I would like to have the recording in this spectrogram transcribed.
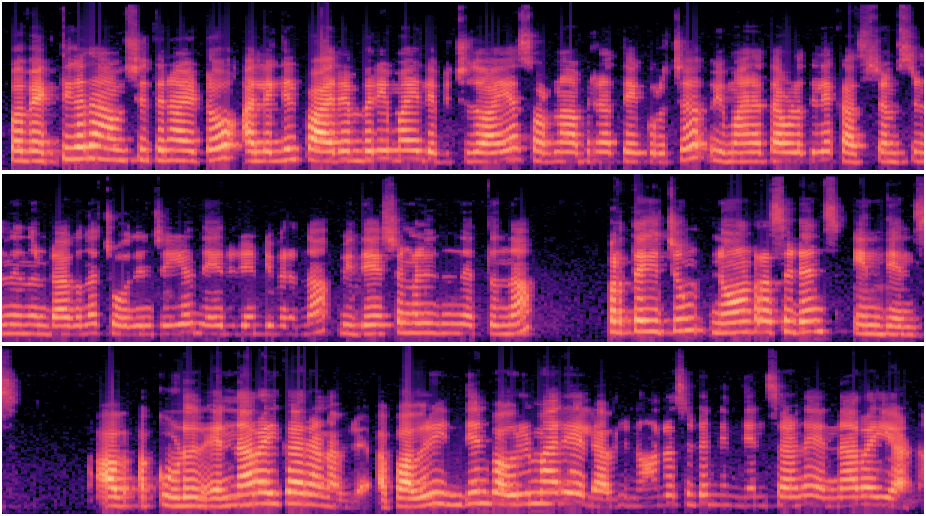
ഇപ്പൊ വ്യക്തിഗത ആവശ്യത്തിനായിട്ടോ അല്ലെങ്കിൽ പാരമ്പര്യമായി ലഭിച്ചതായ ആയ സ്വർണാഭരണത്തെ കുറിച്ച് വിമാനത്താവളത്തിലെ കസ്റ്റംസിൽ നിന്നുണ്ടാകുന്ന ചോദ്യം ചെയ്യൽ നേരിടേണ്ടി വരുന്ന വിദേശങ്ങളിൽ നിന്നെത്തുന്ന പ്രത്യേകിച്ചും നോൺ റെസിഡൻസ് ഇന്ത്യൻസ് കൂടുതൽ എൻ ആർ ഐക്കാരാണ് അവർ. അപ്പൊ അവർ ഇന്ത്യൻ പൗരന്മാരെ അല്ല അവർ നോൺ റെസിഡന്റ് ഇന്ത്യൻസ് ആണ് എൻ ആർ ഐ ആണ്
